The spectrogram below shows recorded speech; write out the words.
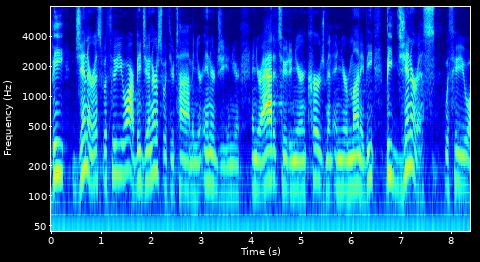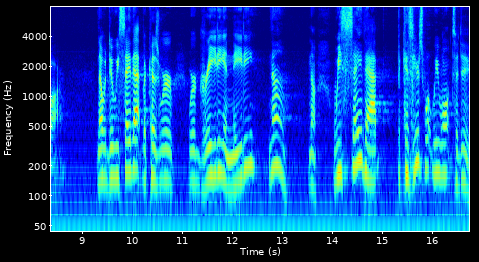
be generous with who you are. Be generous with your time and your energy and your, and your attitude and your encouragement and your money. Be, be generous with who you are. Now, do we say that because we're, we're greedy and needy? No, no. We say that because here's what we want to do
